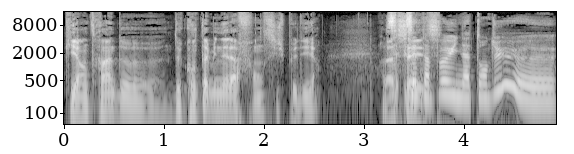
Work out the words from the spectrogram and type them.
qui est en train de, de contaminer la France, si je peux dire. Voilà, c'est un peu inattendu. Euh,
